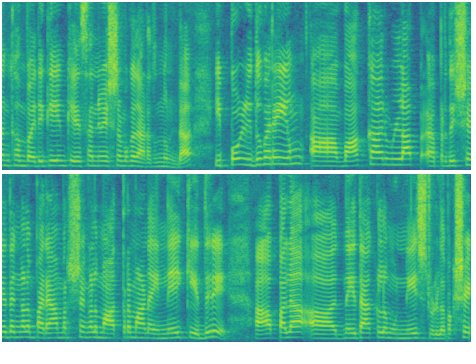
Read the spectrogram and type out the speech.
സംഘം വരികയും കേസ് അന്വേഷണമൊക്കെ നടത്തുന്നുണ്ട് ഇപ്പോൾ ഇതുവരെയും വാക്കാലുള്ള പ്ര- പ്രതിഷേധങ്ങളും പരാമർശങ്ങളും മാത്രമാണ് എൻ ഐക്കെതിരെ പല നേതാക്കളും ഉന്നയിച്ചിട്ടുള്ളത്. പക്ഷേ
